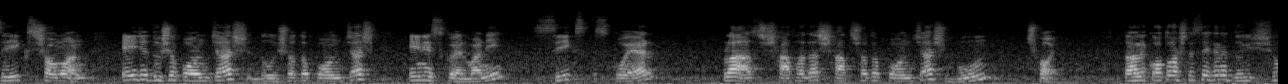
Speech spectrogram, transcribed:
সিক্স সমান এই যে দুশো পঞ্চাশ, দুইশত পঞ্চাশ এন স্কোয়ার মানে সিক্স স্কোয়ার প্লাস সাত হাজার সাতশত পঞ্চাশ গুণ ছয়। তাহলে কত আসতেছে এখানে? দুইশো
